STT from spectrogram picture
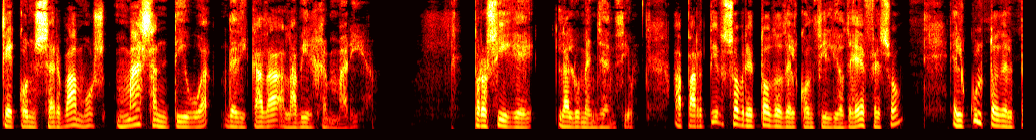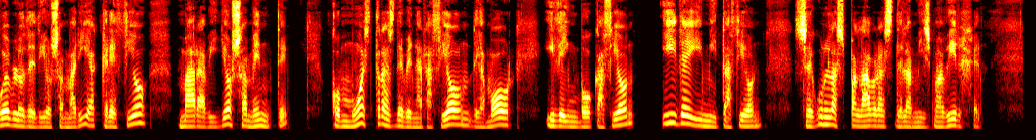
que conservamos más antigua dedicada a la Virgen María. Prosigue la Lumen. A partir sobre todo del concilio de Éfeso, el culto del pueblo de Dios a María creció maravillosamente con muestras de veneración, de amor y de invocación y de imitación, según las palabras de la misma Virgen.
